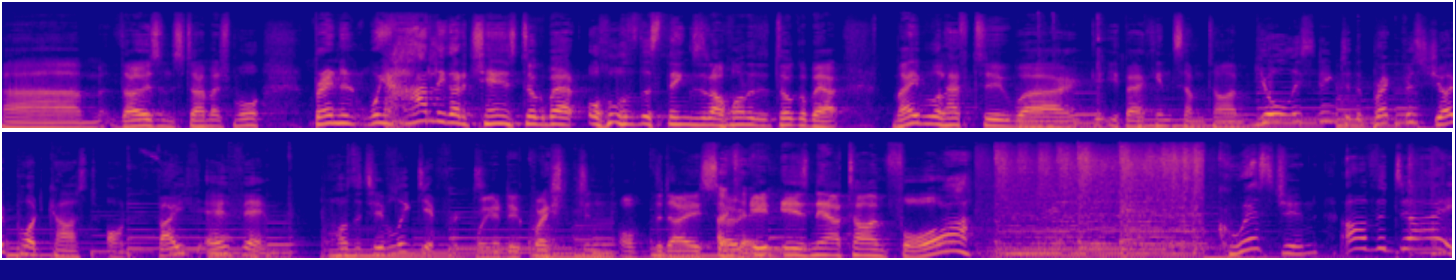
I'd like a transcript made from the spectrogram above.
Um, those and so much more. Brendan, we hardly got a chance to talk about all of the things that I wanted to talk about. Maybe we'll have to uh, get you back in sometime. You're listening to the Breakfast Show podcast on Faith FM. Positively different. We're going to do question of the day. So Okay. it is now time for. Question of the day.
